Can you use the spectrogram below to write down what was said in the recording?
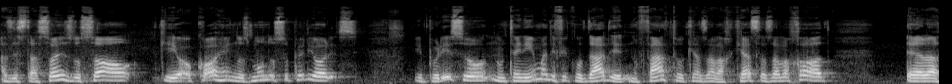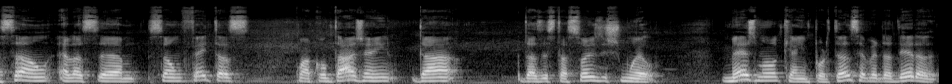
às estações do sol que ocorrem nos mundos superiores. E por isso não tem nenhuma dificuldade no fato que, as, que essas alachot elas são elas um, são feitas com a contagem da das estações de Shmuel. Mesmo que a importância verdadeira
